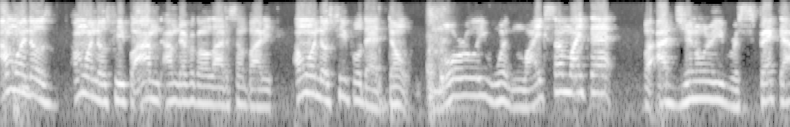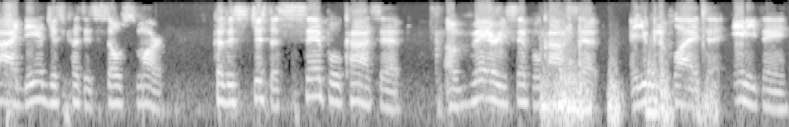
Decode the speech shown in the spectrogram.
I'm one of those I'm one of those people. I'm I'm never gonna lie to somebody. I'm one of those people that don't morally wouldn't like something like that, but I generally respect the idea just because it's so smart. Because it's just a simple concept, a very simple concept, and you can apply it to anything.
